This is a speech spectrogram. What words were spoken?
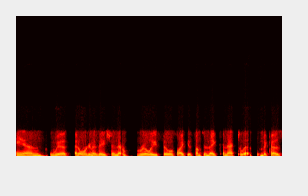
can with an organization that really feels like it's something they connect with. Because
